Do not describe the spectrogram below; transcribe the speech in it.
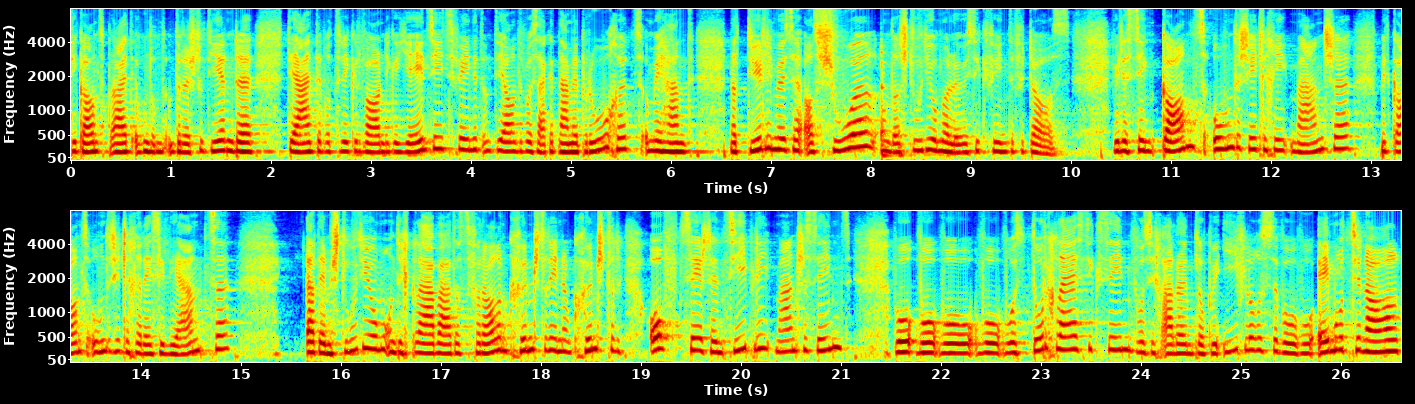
die ganze Breite unter, unter den Studierenden die einen, die Triggerwarnungen jenseits finden und die anderen, die sagen, nein, wir brauchen es. Und wir haben natürlich müssen als Schule und als Studium eine Lösung finden für das. Weil es sind ganz unterschiedliche Menschen mit ganz unterschiedlichen Resilienzen an dem Studium und ich glaube auch, dass vor allem Künstlerinnen und Künstler oft sehr sensible Menschen sind, wo, wo, wo, wo, wo durchlässig sind, wo sich auch beeinflussen wo, wo emotional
